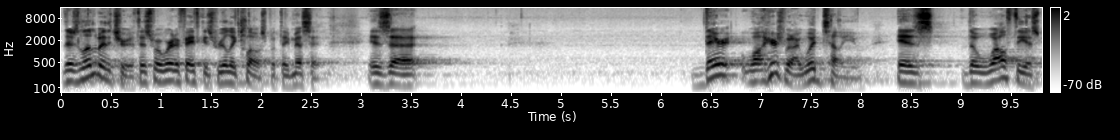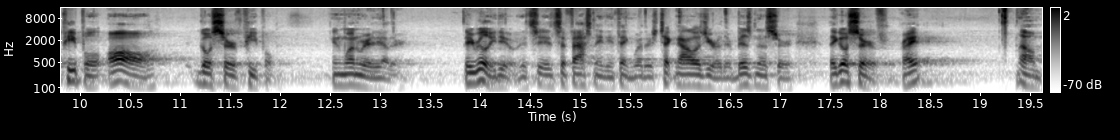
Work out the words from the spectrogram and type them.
There's a little bit of truth. This is where word of faith gets really close, but they miss it. Is uh, there, well, here's what I would tell you is the wealthiest people all go serve people. in one way or the other. They really do. It's, it's a fascinating thing, whether it's technology or their business or they go serve, right? Um,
